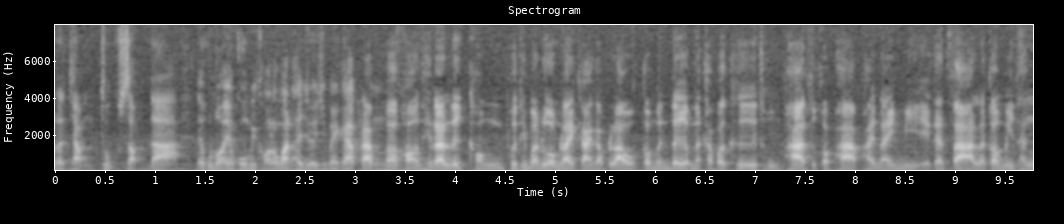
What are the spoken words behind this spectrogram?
ประจำทุกสัปดาห์ และคุณหมอยังคงมีของรางวัลให้ด้วยใช่ไหมครับครับก็ของที่ระลึกของผู้ที่มาร่วมรายการกับเราก็เหมือนเดิมนะครับก็คือถุงผ้าสุขภาพภายในมีเอกสาร แล้วก็มีทั้ง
